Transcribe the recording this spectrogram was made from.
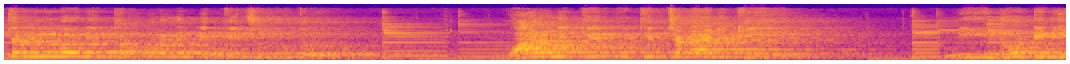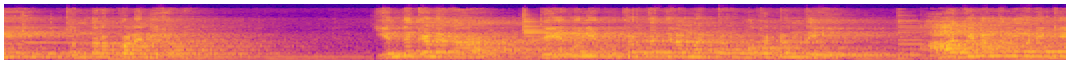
ఇతరులలోని తప్పులను ఎత్తి చూపుతూ వారిని తీర్పు తీర్చడానికి నీ నోటిని తొందరపడనీయవు ఎందుకనగా దేవుని ఉగ్రత దినం అంటూ ఒకటి ఉంది ఆ దినములోనికి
